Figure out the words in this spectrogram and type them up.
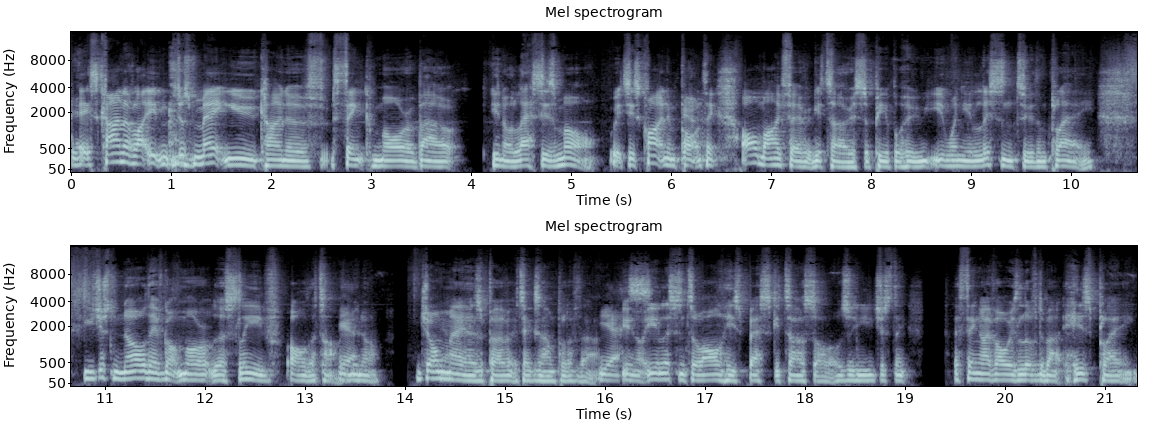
it's kind of like it just make you kind of think more about you know less is more which is quite an important thing. All my favorite guitarists are people who you, when you listen to them play you just know they've got more up their sleeve all the time Yeah. you know. John mayer is a perfect example of that. Yes. you know you listen to all his best guitar solos and you just think the thing i've always loved about his playing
